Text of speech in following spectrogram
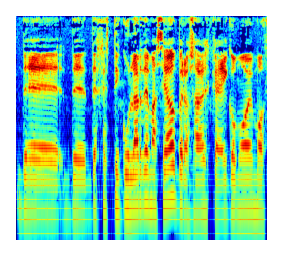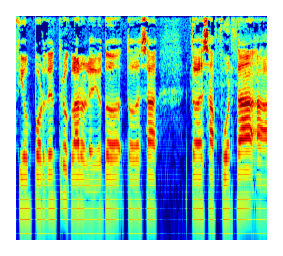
de, de- de gesticular demasiado, pero sabes que hay como emoción por dentro, claro, le dio to- toda esa toda esa fuerza a,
